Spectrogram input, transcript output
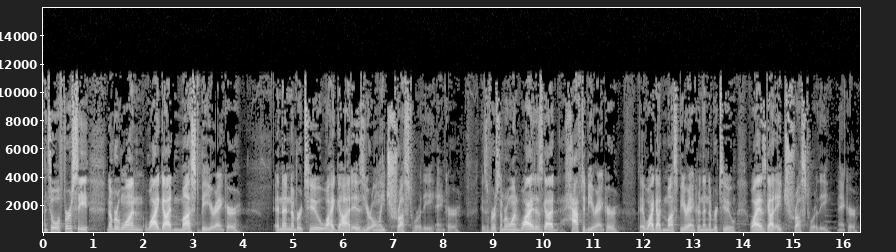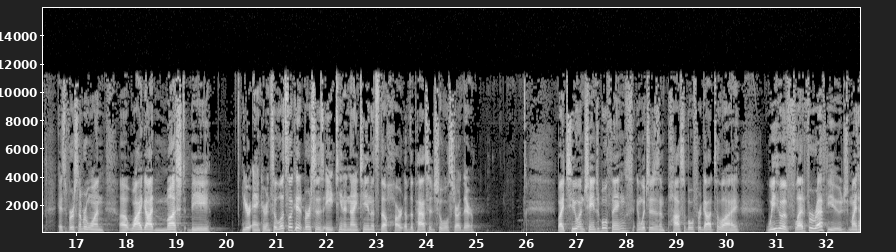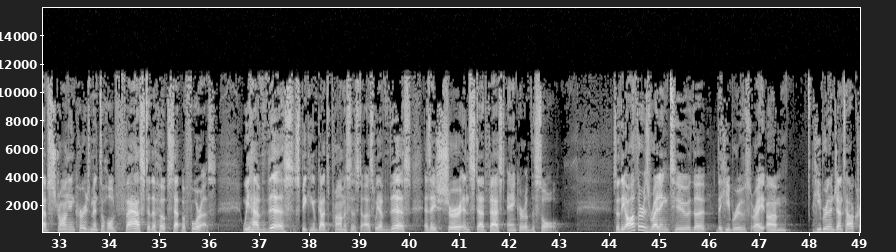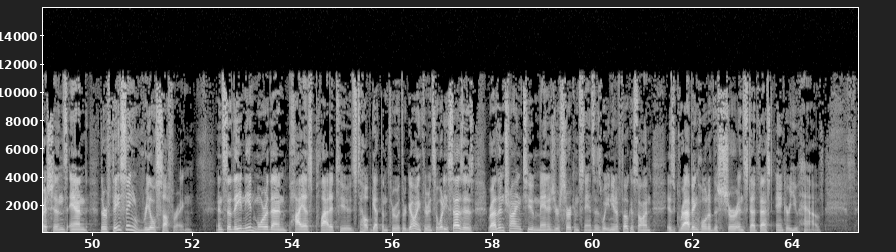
And so we'll first see, number one, why God must be your anchor. And then number two, why God is your only trustworthy anchor. Okay, so verse number one, why does God have to be your anchor? Okay, why God must be your anchor. And then number two, why is God a trustworthy anchor? Okay, so verse number one, uh, why God must be your anchor. And so let's look at verses 18 and 19. That's the heart of the passage, so we'll start there. By two unchangeable things in which it is impossible for God to lie, we who have fled for refuge might have strong encouragement to hold fast to the hope set before us. We have this, speaking of God's promises to us, we have this as a sure and steadfast anchor of the soul. So the author is writing to the, the Hebrews, right? Um, Hebrew and Gentile Christians, and they're facing real suffering. And so they need more than pious platitudes to help get them through what they're going through. And so what he says is rather than trying to manage your circumstances, what you need to focus on is grabbing hold of the sure and steadfast anchor you have.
